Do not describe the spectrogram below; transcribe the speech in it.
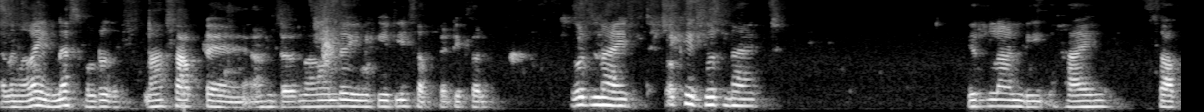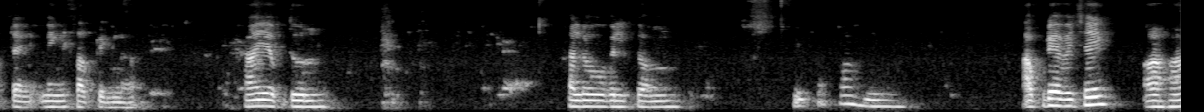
அதுங்களாம் என்ன சொல்கிறது நான் சாப்பிட்டேன். அந்த நான் வந்து இன்றைக்கி இட்லி சாப்பிட்டேன் tiffin good night okay good night இர்லாண்டி ஹாய் சாப்பிட்டேன் நீங்கள் சாப்பிட்டீங்களா? ஹாய் அப்துல் ஹலோ வெல்கம் அப்படியா விஜய்? ஆஹா.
